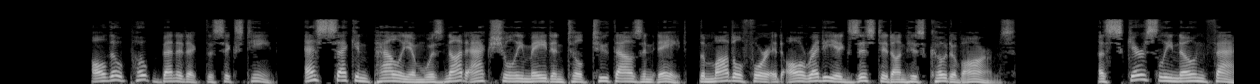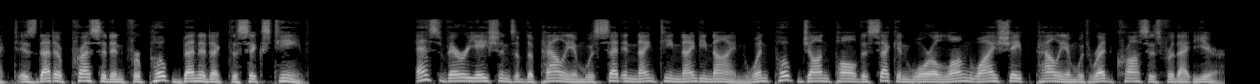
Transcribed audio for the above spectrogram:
Although Pope Benedict XVI's second pallium was not actually made until 2008, the model for it already existed on his coat of arms. A scarcely known fact is that a precedent for Pope Benedict XVI S variations of the pallium was set in 1999 when Pope John Paul II wore a long Y-shaped pallium with red crosses for that year's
